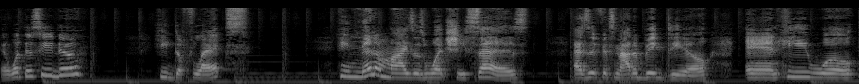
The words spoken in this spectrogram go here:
And what does he do? He deflects. He minimizes what she says as if it's not a big deal. And he will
